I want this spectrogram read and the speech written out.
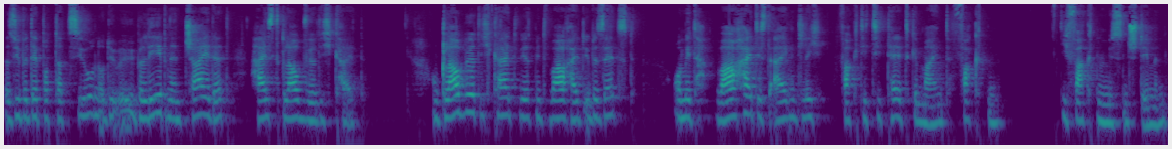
das über Deportation oder über Überleben entscheidet, heißt Glaubwürdigkeit. Und Glaubwürdigkeit wird mit Wahrheit übersetzt. Und mit Wahrheit ist eigentlich Faktizität gemeint, Fakten. Die Fakten müssen stimmen.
